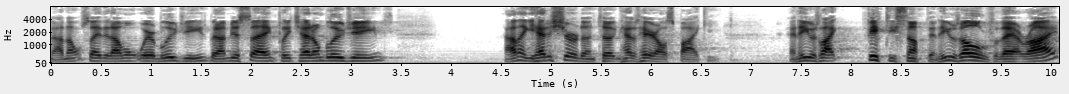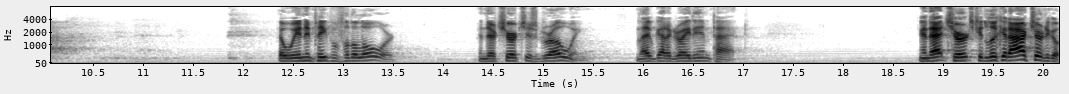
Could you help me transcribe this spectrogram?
Now I don't say that I won't wear blue jeans, but I'm just saying preacher had on blue jeans. I think he had his shirt untucked and had his hair all spiky, and he was like 50 something. He was old for that, right? They're winning people for the Lord. And their church is growing. And they've got a great impact. And that church could look at our church and go,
